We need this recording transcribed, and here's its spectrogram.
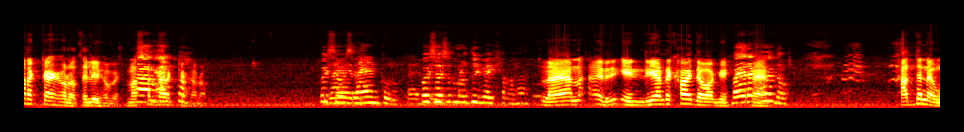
আরেকটা করো তাহলেই হবে। মাঝখানটা আরেকটা করো। লায়ন খাওয়াই দাও আগে। হ্যাঁ। হাত দে নাও।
